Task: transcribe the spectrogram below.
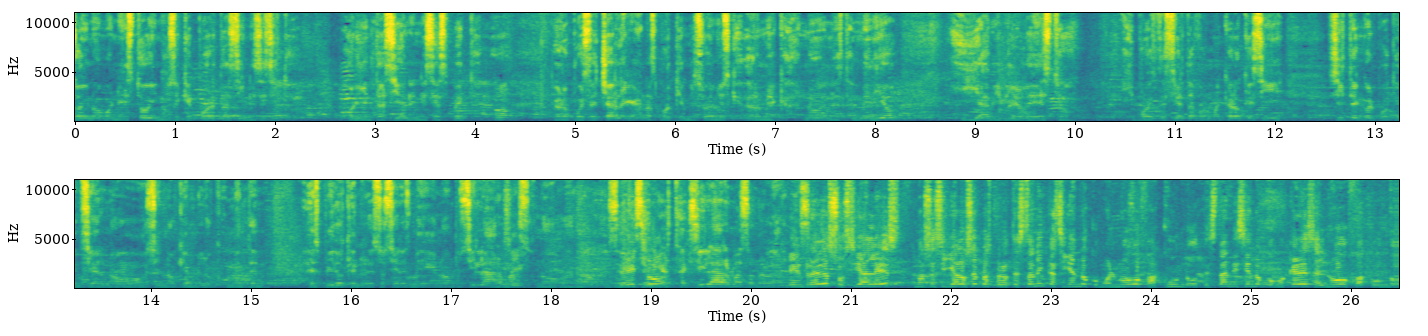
soy nuevo en esto y no sé qué puertas y necesito orientación en ese aspecto, ¿no? Pero pues echarle ganas porque mi sueño es quedarme acá, ¿no? En este medio y ya vivir de esto. Y pues de cierta forma creo que sí, sí tengo el potencial, ¿no? Si no que me lo comenten, les pido que en redes sociales me digan, no, pues sí la armas o no, ¿no? De hecho, hashtag, sí la armas o no la armas. En redes sociales, no sé si ya lo sepas, pero te están encasillando como el nuevo Facundo, te están diciendo como que eres el nuevo Facundo.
